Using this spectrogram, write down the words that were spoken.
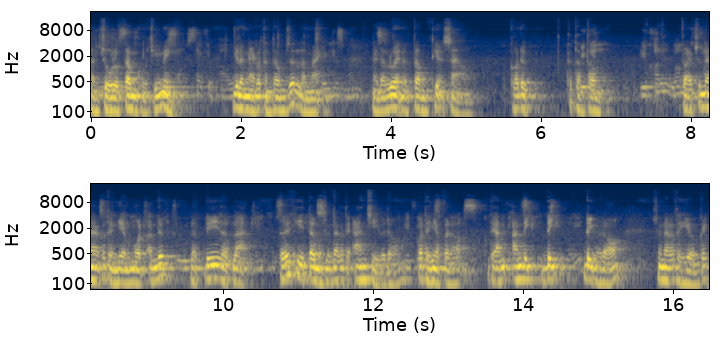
làm chủ được tâm của chính mình. Như là ngài có thần thông rất là mạnh. Ngài đã luyện được tâm thiện xảo có được các thần thông. Và chúng ta có thể niệm một ân đức lặp đi lặp lại tới khi tâm của chúng ta có thể an chỉ vào đó có thể nhập vào đó có thể an, an định định định vào đó. Chúng ta có thể hiểu một cách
